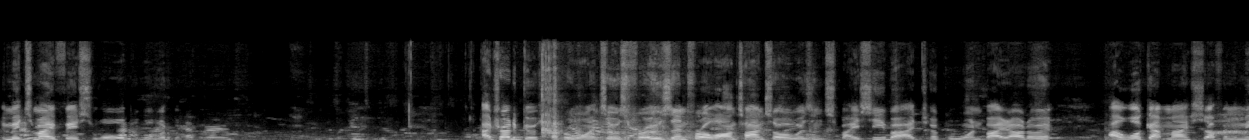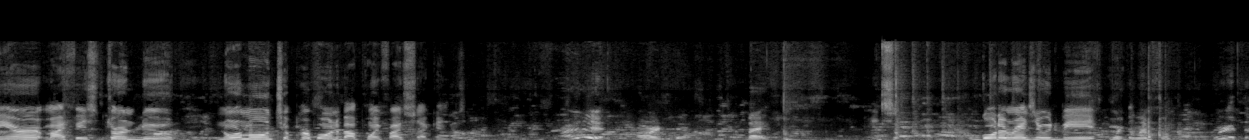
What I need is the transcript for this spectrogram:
it makes my face swell up a little bit. I tried a ghost pepper once. It was frozen for a long time, so it wasn't spicy. But I took one bite out of it. I look at myself in the mirror. My face turned to normal to purple in about 0.5 seconds. Why is it hard then? Like, It's Gordon Ramsay would be, where's the lemon? Where is the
